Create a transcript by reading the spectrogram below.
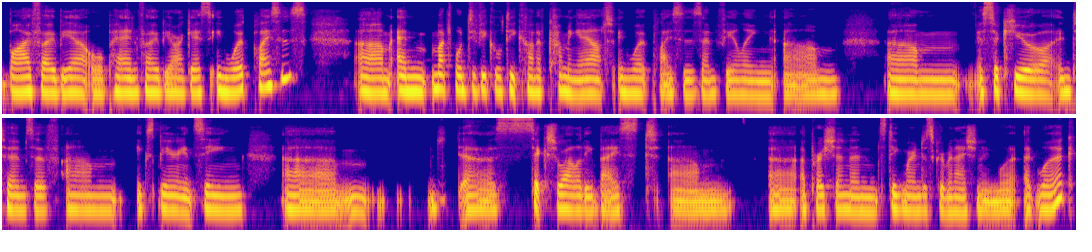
biphobia or panphobia, I guess, in workplaces, um, and much more difficulty kind of coming out in workplaces and feeling um, um, secure in terms of um, experiencing um, uh, sexuality based um, uh, oppression and stigma and discrimination work, at work,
